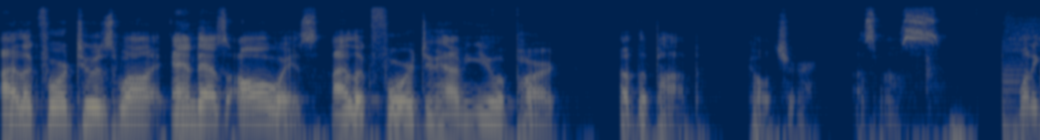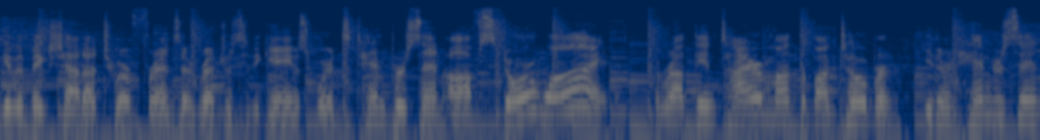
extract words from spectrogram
I look forward to as well. And as always, I look forward to having you a part of the pop culture cosmos. Want to give a big shout out to our friends at Retro City Games, where it's 10% off store wide throughout the entire month of October, either in Henderson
